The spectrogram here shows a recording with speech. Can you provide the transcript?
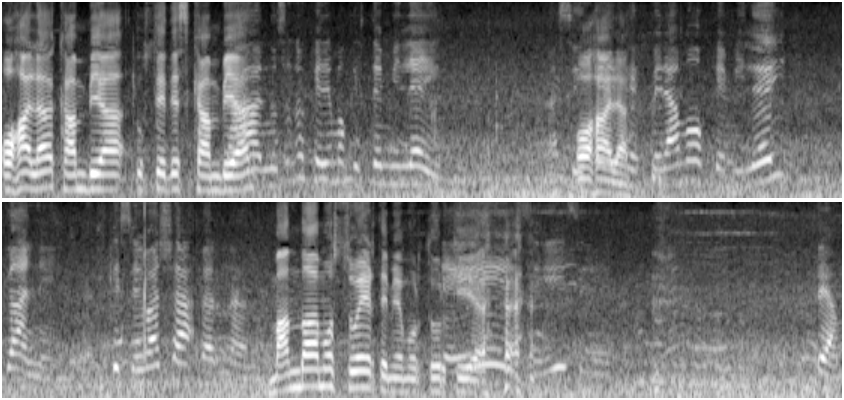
ojalá cambia, ustedes Ah, cambian. nosotros queremos que esté Milei. Así Ojalá. que esperamos que Milei gane y que se vaya Fernando. Mandamos suerte, mi amor, Turquía. Sí, sí, sí. Te amo.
